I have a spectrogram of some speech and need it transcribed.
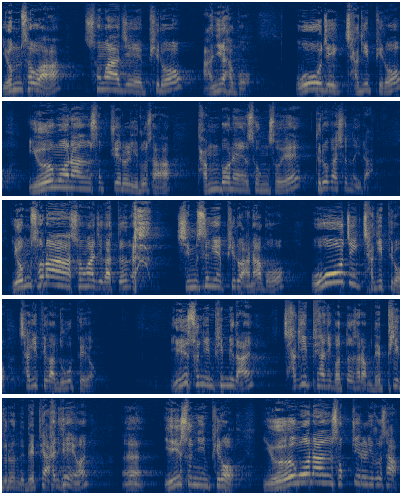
염소와 송아지의 피로 아니하고 오직 자기 피로 영원한 속죄를 이루사 단번에 성소에 들어가셨느니라. 염소나 송아지 같은 짐승의 피로 안 하고 오직 자기 피로 자기 피가 누구 피예요? 예수님 피입니다. 자기 피 하니까 어떤 사람은 내피 그러는데 내 피 아니에요. 예, 예수님 피로 영원한 속죄를 이루사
